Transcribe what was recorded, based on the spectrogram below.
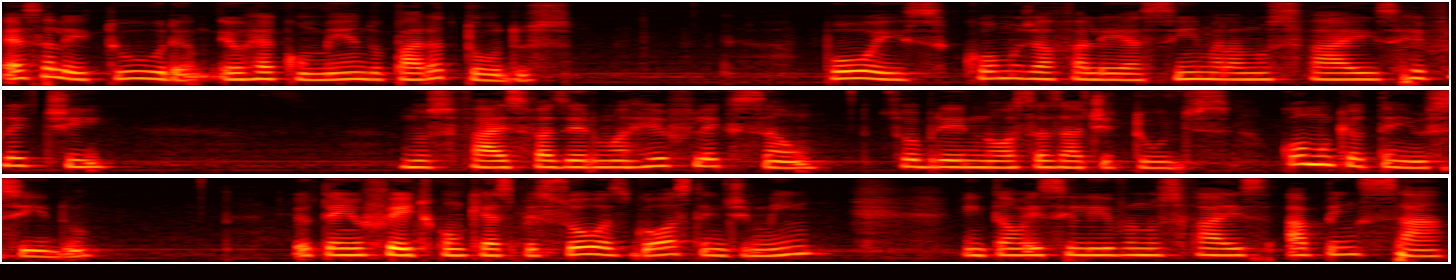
Essa leitura eu recomendo para todos, pois, como já falei acima, ela nos faz refletir, nos faz fazer uma reflexão sobre nossas atitudes. Como que eu tenho sido? Eu tenho feito com que as pessoas gostem de mim? Então esse livro nos faz a pensar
